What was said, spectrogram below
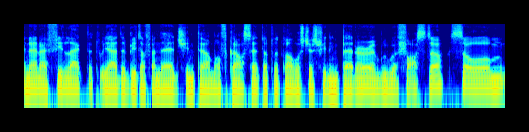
and then I feel like that we had a bit of an edge in terms of car setup. The car was just feeling better and we were faster. So um,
